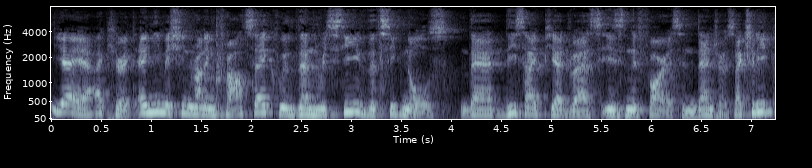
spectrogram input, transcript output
Yeah, yeah, accurate. Any machine running CrowdSec will then receive the signals that this IP address is nefarious and dangerous. Actually,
